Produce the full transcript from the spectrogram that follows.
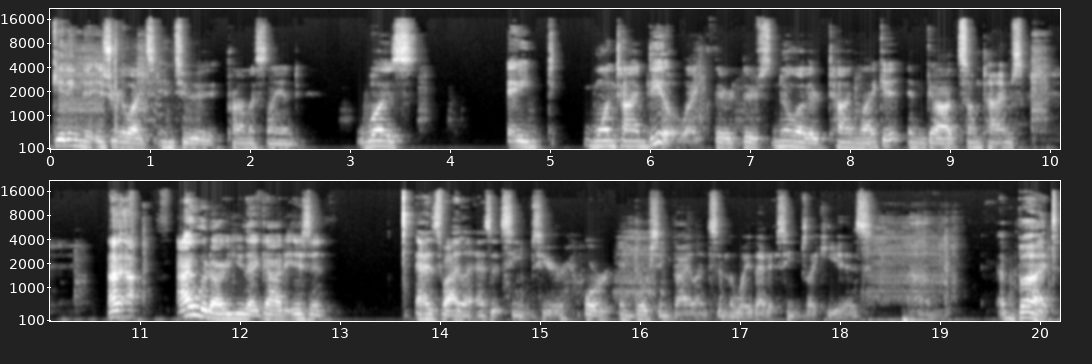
getting the Israelites into the Promised Land was a one-time deal. Like there, there's no other time like it, and God sometimes. I, I I would argue that God isn't as violent as it seems here, or endorsing violence in the way that it seems like He is. Um, but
